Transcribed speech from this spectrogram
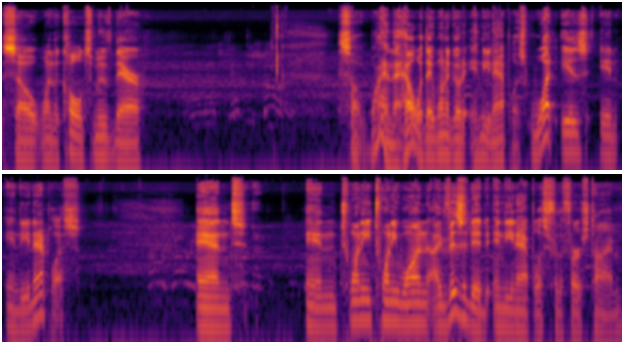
so when the Colts moved there, so why in the hell would they want to go to Indianapolis? What is in Indianapolis? And in 2021, I visited Indianapolis for the first time.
